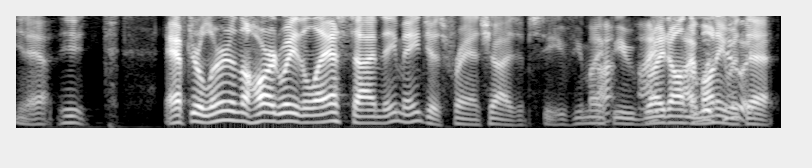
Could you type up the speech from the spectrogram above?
You know, after learning the hard way the last time, they may just franchise him, Steve. You might be I- right on I the would money with it. that.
